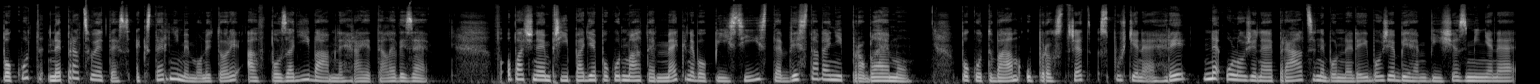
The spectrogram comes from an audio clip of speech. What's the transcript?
Pokud nepracujete s externími monitory a v pozadí vám nehraje televize. V opačném případě, pokud máte Mac nebo PC, jste vystaveni problému. Pokud vám uprostřed spuštěné hry, neuložené práce nebo nedej bože během výše zmíněné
